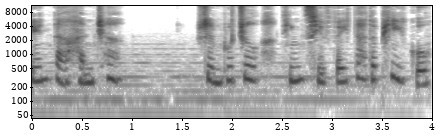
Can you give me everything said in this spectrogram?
连打寒颤，忍不住挺起肥大的屁股。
